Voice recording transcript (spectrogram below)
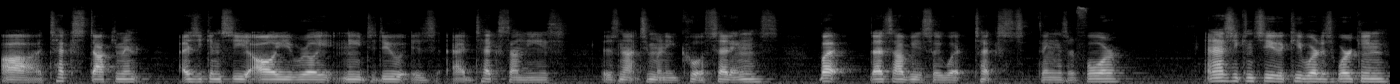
uh, text document. As you can see, all you really need to do is add text on these. There's not too many cool settings, but that's obviously what text things are for. And as you can see, the keyboard is working,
